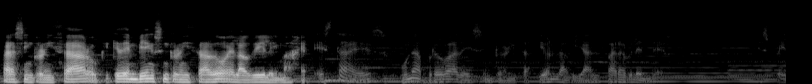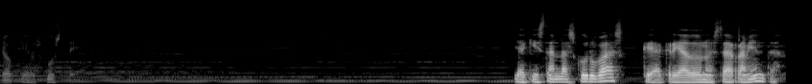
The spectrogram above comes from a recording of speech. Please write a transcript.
para sincronizar o que queden bien sincronizado el audio y la imagen. Esta es una prueba de sincronización labial para Blender. Espero que os guste. Y aquí están las curvas que ha creado nuestra herramienta.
